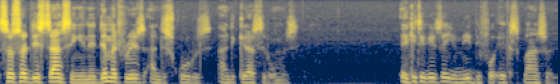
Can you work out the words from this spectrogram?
social distancing in dormitories and schools and classrooms? Ekitegeeza you need for expansion.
